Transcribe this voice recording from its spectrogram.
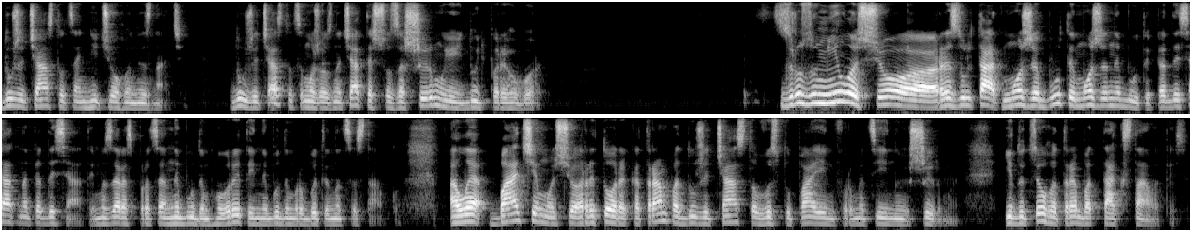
Дуже часто це нічого не значить. Дуже часто це може означати, що за ширмою йдуть переговори. Зрозуміло, що результат може бути, може не бути 50 на 50. І ми зараз про це не будемо говорити і не будемо робити на це ставку. Але бачимо, що риторика Трампа дуже часто виступає інформаційною ширмою. І до цього треба так ставитись.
